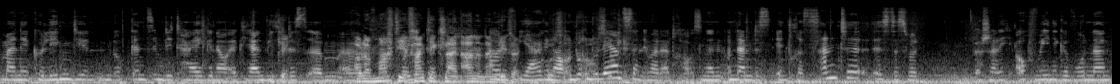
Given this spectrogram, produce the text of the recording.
meine Kollegen dir noch ganz im Detail genau erklären, wie Okay. sie das. Ähm, äh, Aber dann macht ihr, fangt ihr klein an und dann Aber geht er Ja, genau. Und, du- und du lernst okay. dann immer da draußen. Und dann, und dann das Interessante ist, das wird wahrscheinlich auch wenige wundern,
